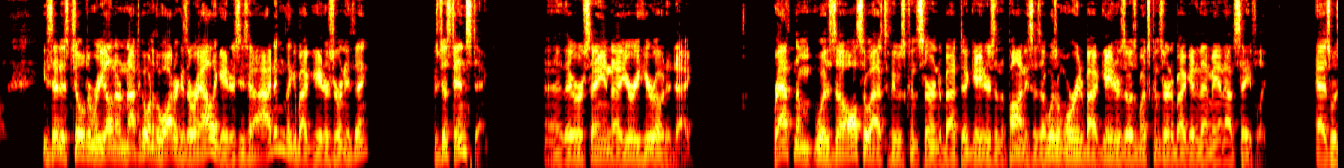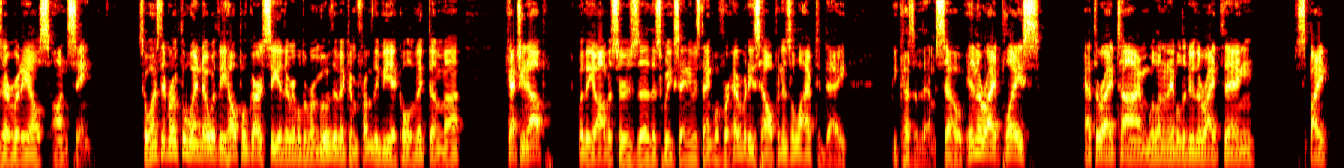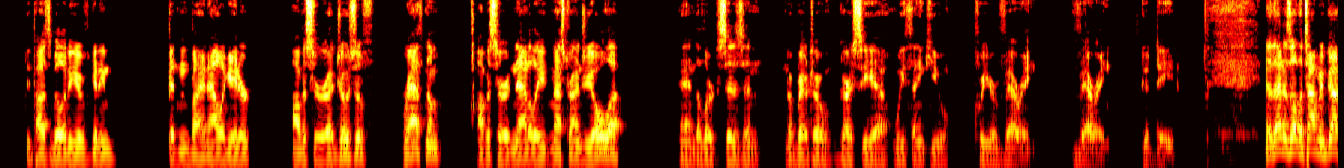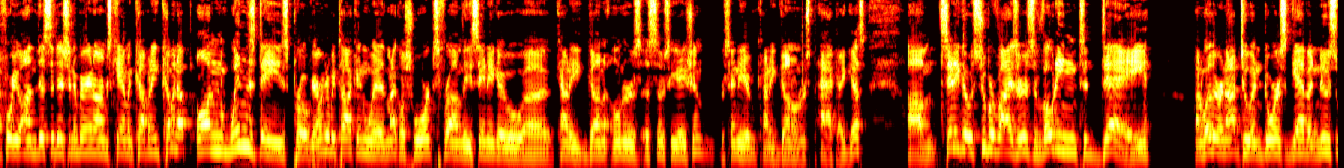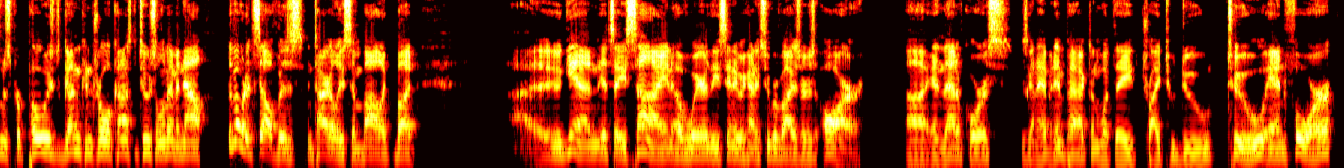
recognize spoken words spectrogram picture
He said his children were yelling at him not to go into the water because there were alligators. He said, I didn't think about gators or anything. It was just instinct. Uh, they were saying, You're a hero today. Rathnam was uh, also asked if he was concerned about uh, gators in the pond. He says, I wasn't worried about gators. I was much concerned about getting that man out safely, as was everybody else on scene. So once they broke the window with the help of Garcia, they were able to remove the victim from the vehicle. The victim uh, catching up with the officers uh, this week, saying he was thankful for everybody's help and is alive today because of them. So in the right place, at the right time, willing and able to do the right thing, despite the possibility of getting bitten by an alligator. Officer uh, Joseph Rathnam, Officer Natalie Mastrangiola, and alert citizen Norberto Garcia, we thank you for your very, very good deed. Now, that is all the time we've got for you on this edition of Bearing Arms Cam and Company. Coming up on Wednesday's program, we're going to be talking with Michael Schwartz from the San Diego uh, County Gun Owners Association, or San Diego County Gun Owners PAC, I guess. Um, San Diego supervisors voting today on whether or not to endorse Gavin Newsom's proposed gun control constitutional amendment. Now, the vote itself is entirely symbolic, but uh, again, it's a sign of where the San Diego County supervisors are. Uh, and that, of course, is going to have an impact on what they try to do to and for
